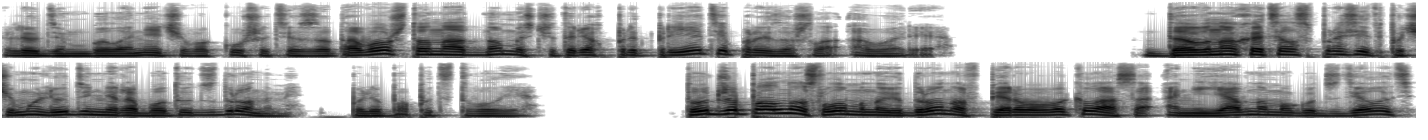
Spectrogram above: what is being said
Людям было нечего кушать из-за того, что на одном из четырех предприятий произошла авария. «Давно хотел спросить, почему люди не работают с дронами?» — полюбопытствовал я. «Тут же полно сломанных дронов первого класса, они явно могут сделать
